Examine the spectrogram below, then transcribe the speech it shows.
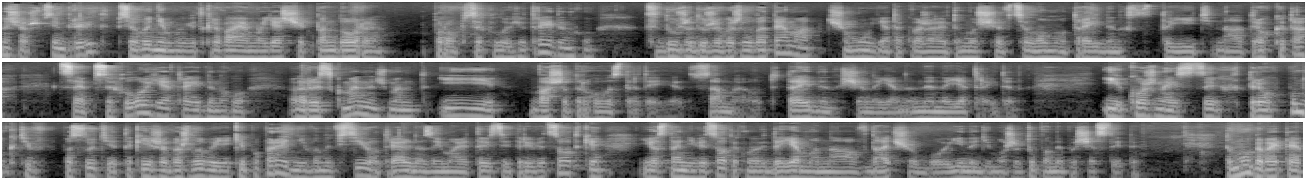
Ну що ж, всім привіт! Сьогодні ми відкриваємо ящик Пандори про психологію трейдингу. Це дуже дуже важлива тема. Чому я так вважаю? Тому що в цілому трейдинг стоїть на трьох китах: це психологія трейдингу, риск менеджмент і ваша торгова стратегія. Саме от трейдинг, ще не є не, не є трейдинг. І кожен із цих трьох пунктів, по суті, такий же важливий, як і попередній. Вони всі от реально займають 33%, і останній відсоток ми віддаємо на вдачу, бо іноді може тупо не пощастити. Тому давайте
